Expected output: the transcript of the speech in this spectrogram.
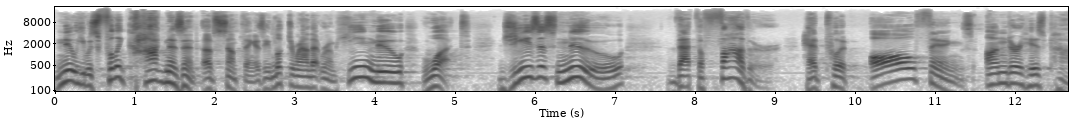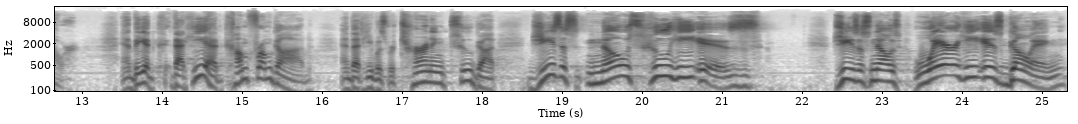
knew he was fully cognizant of something as he looked around that room. He knew what? Jesus knew that the Father had put all things under his power and that he had come from God and that he was returning to God. Jesus knows who he is, Jesus knows where he is going,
